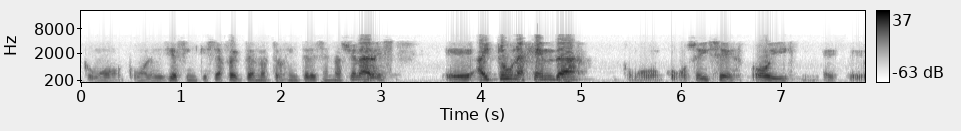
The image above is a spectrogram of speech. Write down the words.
como, como les decía, sin que se afecten nuestros intereses nacionales. Eh, hay toda una agenda, como, como se dice hoy, este,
